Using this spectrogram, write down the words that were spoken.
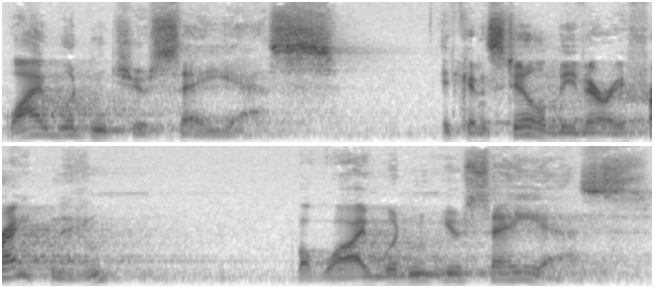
why wouldn't you say yes? It can still be very frightening, but why wouldn't you say yes?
